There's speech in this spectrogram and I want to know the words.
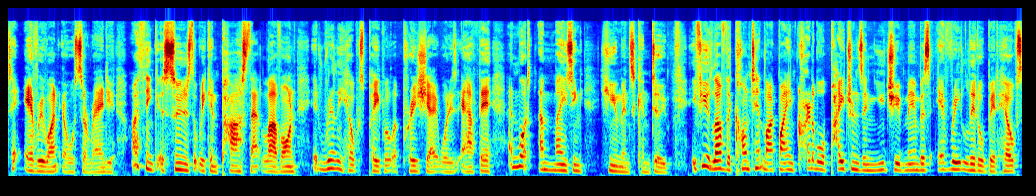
to everyone else around you. I think as soon as that we can pass that love on, it really helps people appreciate what is out there and what amazing humans can do. If you love the content like my incredible patrons and YouTube members, every little bit helps,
